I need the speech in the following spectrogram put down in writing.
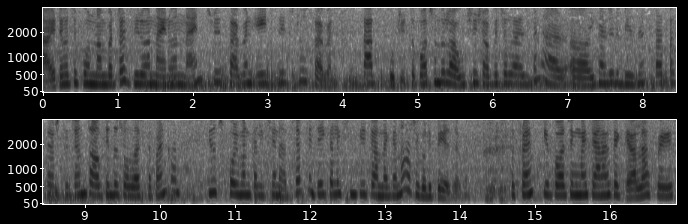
আর এটা হচ্ছে ফোন নাম্বারটা zero nine one nine three seven eight six two seven তো পছন্দ হলে অবশ্যই শপে চলে আসবেন। আর এখানে যদি বিজনেস পারপাসে আসতে চান, তাও কিন্তু চলে আসতে পারেন। কারণ হিউজ পরিমাণ কালেকশন আছে। আপনি যেই কালেকশনটি চান না কেন, আশা করি পেয়ে যাবেন। তো friends keep watching my channel tech Kerala face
